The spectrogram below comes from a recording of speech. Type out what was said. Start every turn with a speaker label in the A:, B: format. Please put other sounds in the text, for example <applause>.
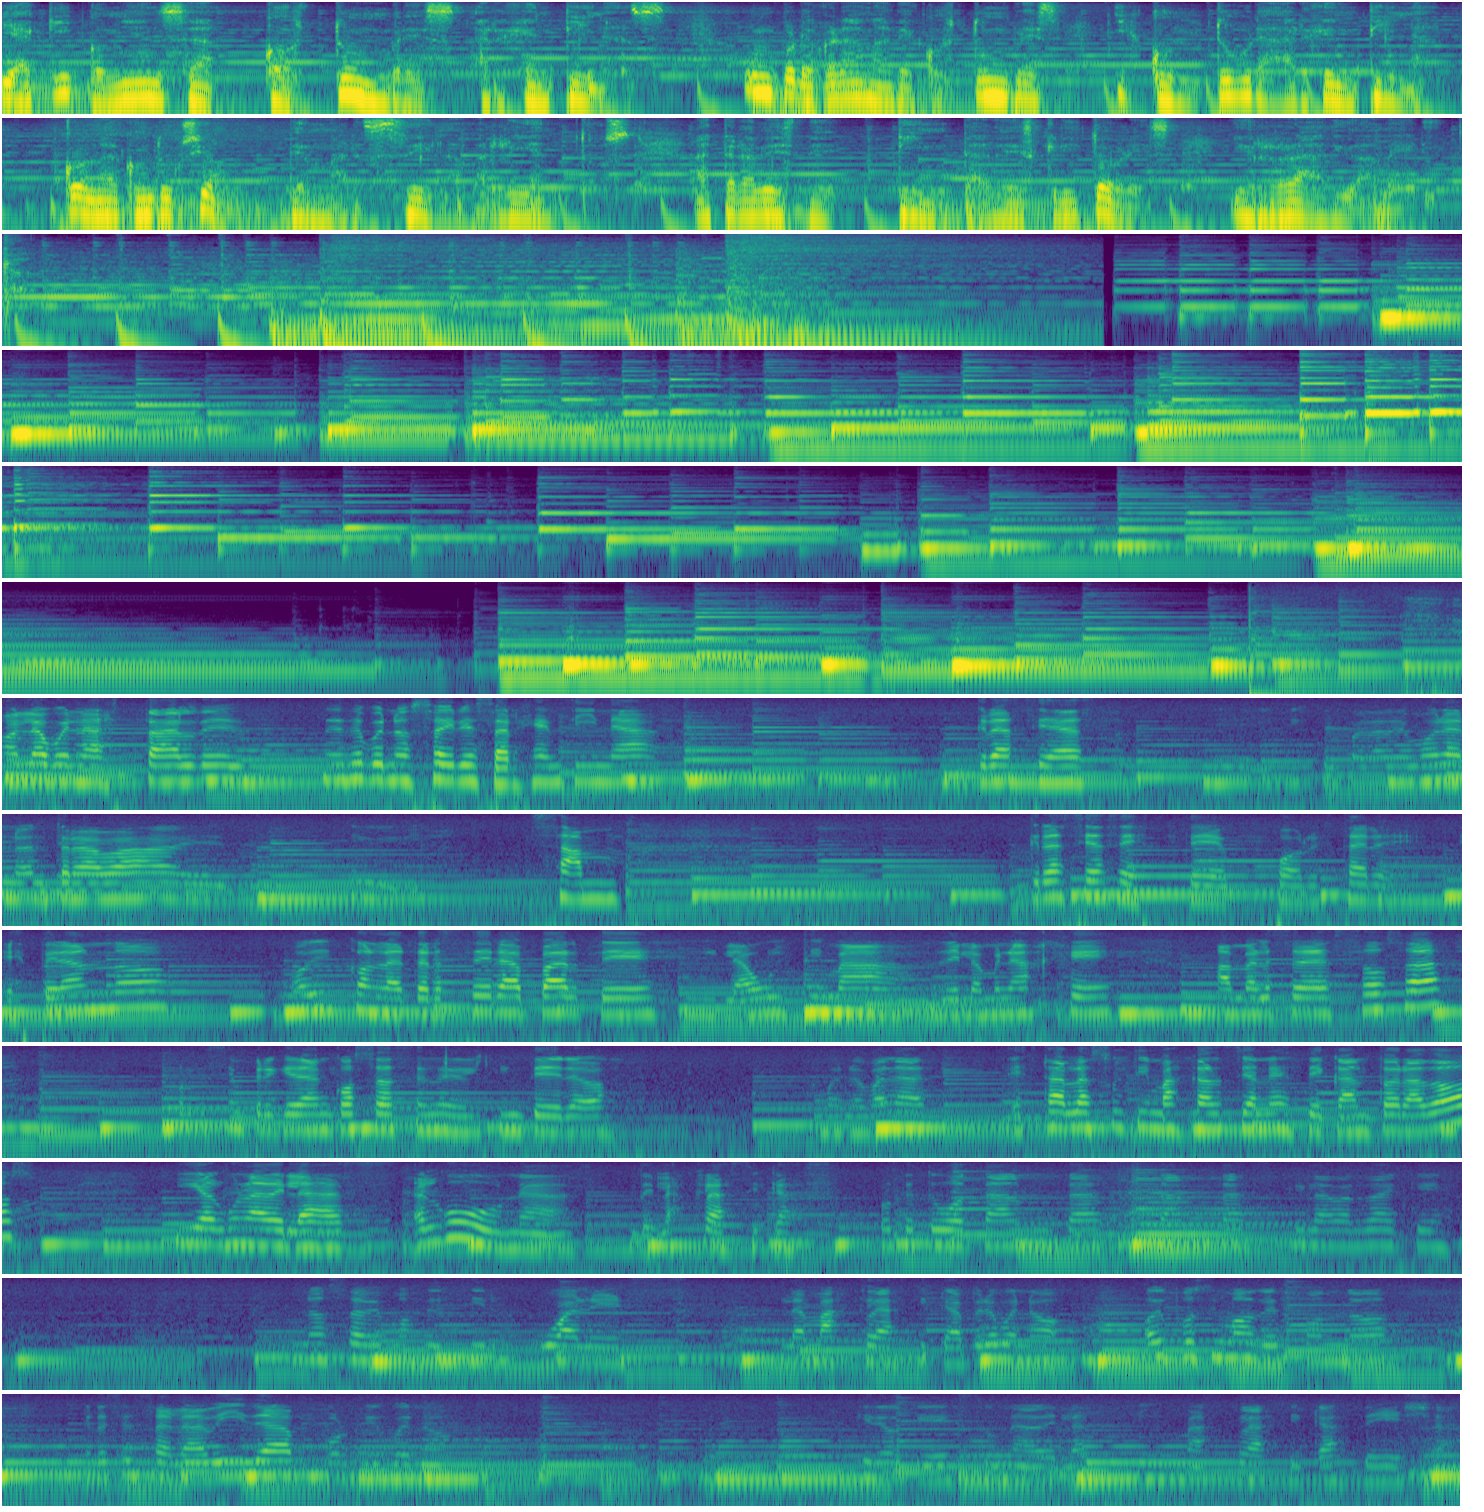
A: Y aquí comienza Costumbres Argentinas, un programa de costumbres y cultura argentina, con la conducción de Marcela Barrientos, a través de Tinta de Escritores y Radio América.
B: Buenos Aires, Argentina. Gracias. Disculpa la demora, no entraba Sam. Gracias este, por estar esperando. Hoy con la tercera parte y la última del homenaje a Mercedes Sosa, porque siempre quedan cosas en el tintero. Bueno, van a estar las últimas canciones de Cantora 2 y alguna de las alguna de las clásicas porque tuvo tantas tantas que la verdad que no sabemos decir cuál es la más clásica. Pero bueno hoy pusimos de fondo gracias a la vida porque bueno creo que es una de las más clásicas de ella.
